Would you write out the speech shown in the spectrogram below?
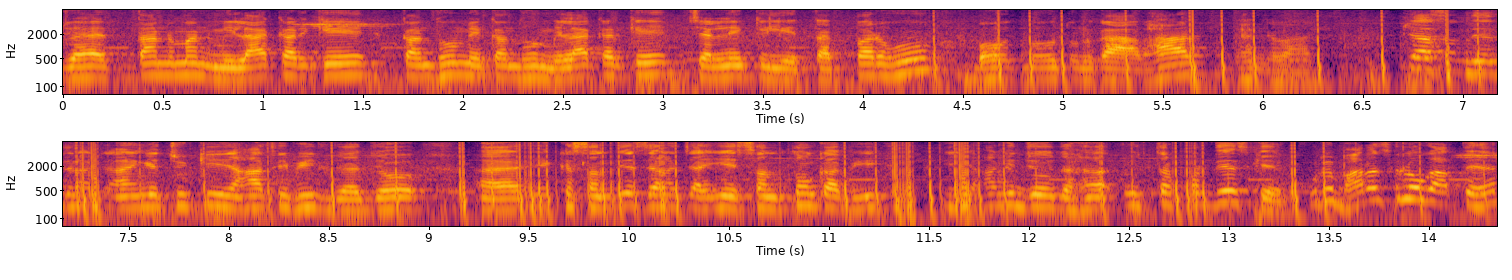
जो है तन मन मिला करके, कंधों में कंधों मिला करके चलने के लिए तत्पर हूँ। बहुत बहुत उनका आभार, धन्यवाद। क्या संदेश देना चाहेंगे? चूँकि यहाँ से भी जो एक संदेश देना चाहिए, संतों का भी यहाँ के जो उत्तर प्रदेश के, पूरे भारत से लोग आते हैं,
